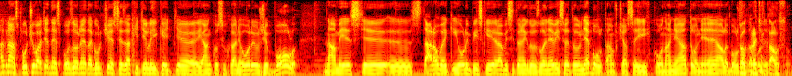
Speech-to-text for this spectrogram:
Ak nás počúvate dnes pozorne, tak určite ste zachytili, keď eh, Janko Sucháň hovoril, že bol na mieste e, starovekých olympijských hier, aby si to niekto zle nevysvetlil. Nebol tam v čase ich konania, to nie, ale bol Čo, sa tam... pretekal som.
